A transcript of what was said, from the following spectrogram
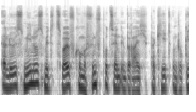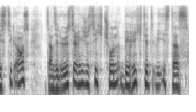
Erlösminus mit 12,5 Prozent im Bereich Paket und Logistik aus. Jetzt haben Sie die österreichische Sicht schon berichtet. Wie ist das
